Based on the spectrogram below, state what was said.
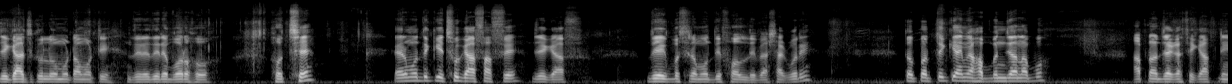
যে গাছগুলো মোটামুটি ধীরে ধীরে বড় হচ্ছে। এর মধ্যে কিছু গাছ আছে, যে গাছ দু এক বছরের মধ্যে ফল দেবে আশা করি। তো প্রত্যেককে আমি আহ্বান জানাব, আপনার জায়গা থেকে আপনি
